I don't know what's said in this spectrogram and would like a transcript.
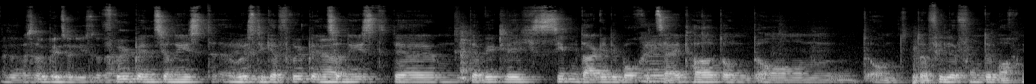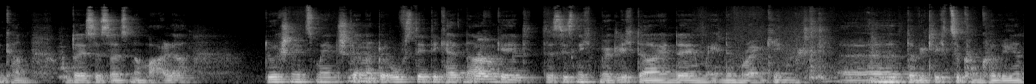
Also, also Frühpensionist, oder? Frühpensionist, mhm. rüstiger Frühpensionist, ja. der, der wirklich sieben Tage die Woche mhm. Zeit hat und, und, und da viele Funde machen kann. Und da ist es als normaler Durchschnittsmensch, der einer mhm. Berufstätigkeit nachgeht, das ist nicht möglich, da in dem, in dem Ranking äh, mhm. da wirklich zu konkurrieren.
